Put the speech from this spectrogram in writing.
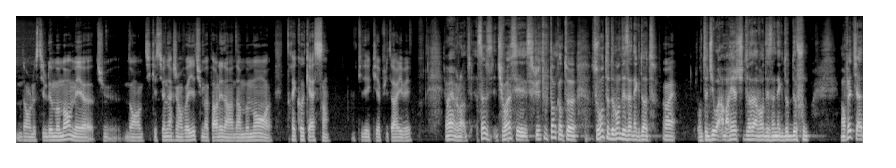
dans le style de moment, mais euh, tu, dans un petit questionnaire que j'ai envoyé, tu m'as parlé d'un moment euh, très cocasse qui, qui a pu t'arriver. Ouais, voilà. Ça, tu vois, c'est ce que dis tout le temps quand euh, souvent on te demande des anecdotes. Ouais. On te dit, ouais, mariage, tu dois avoir des anecdotes de fou. En fait, il y a,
